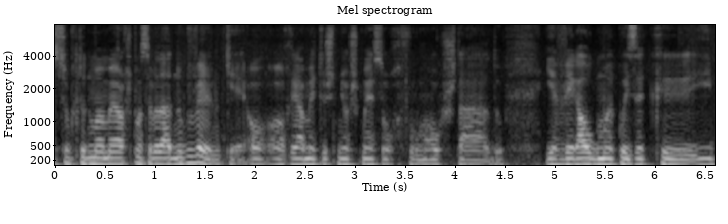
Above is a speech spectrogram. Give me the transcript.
sobretudo, uma maior responsabilidade no governo, que é ou, ou, realmente os senhores começam a reformar o Estado e a ver alguma coisa que. e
